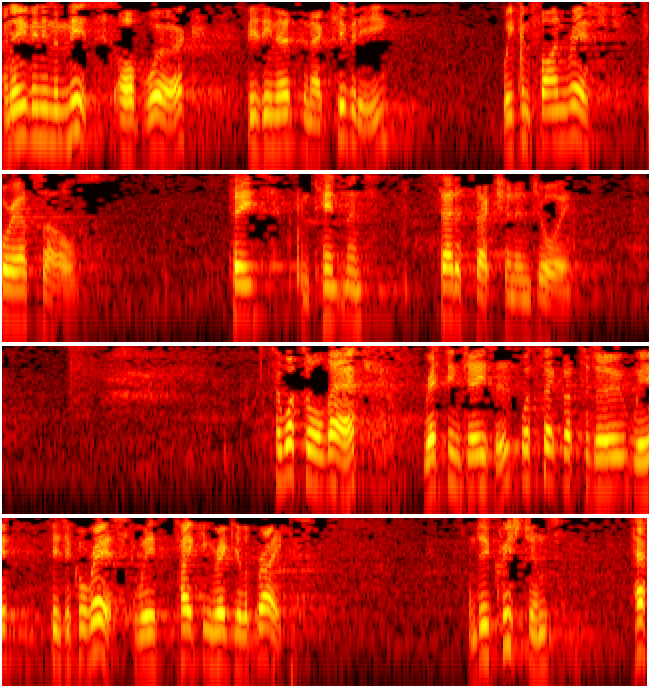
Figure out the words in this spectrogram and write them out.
And even in the midst of work, busyness, and activity, we can find rest for our souls peace, contentment, satisfaction, and joy. So, what's all that? Rest in Jesus. What's that got to do with physical rest, with taking regular breaks? And do Christians have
